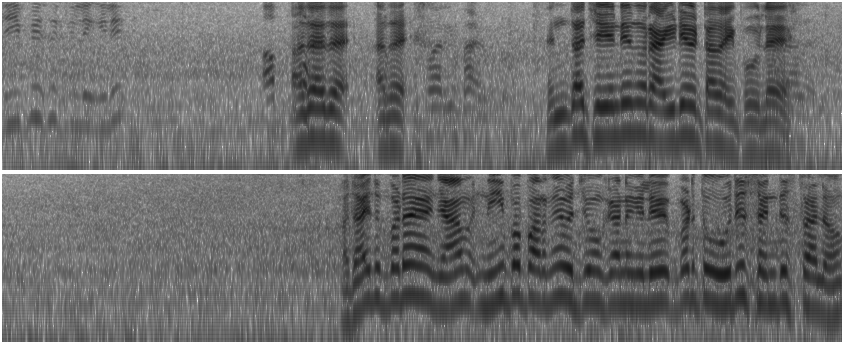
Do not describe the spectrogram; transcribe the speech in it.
ജി പി എസ് ഇട്ടില്ലെങ്കിൽ അതെ അതെ അതെ. എന്താ ചെയ്യേണ്ടതെന്ന് ഒരു ഐഡിയ കിട്ടാതായി പോലേ അതായത് ഇവിടെ ഞാൻ നീ ഇപ്പോൾ പറഞ്ഞു വെച്ച് നോക്കുകയാണെങ്കിൽ ഇവിടുത്തെ ഒരു സെന്റ് സ്ഥലം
